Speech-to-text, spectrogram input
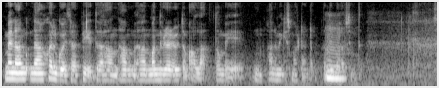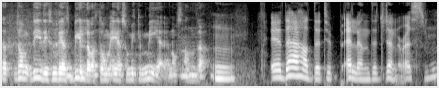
Men när han, när han själv går i terapi, då han, han, han manövrerar ut dem alla. De är, mm, han är mycket smartare än dem. men Det Mm. behövs inte. Så att de, det är liksom deras bild av att de är så mycket mer än oss andra. Mm. Eh, det här hade typ Ellen DeGeneres. Mm.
